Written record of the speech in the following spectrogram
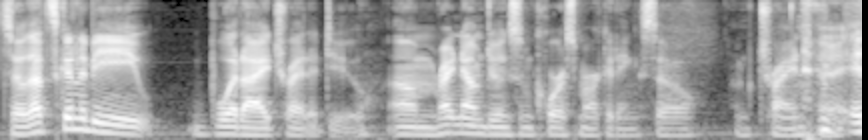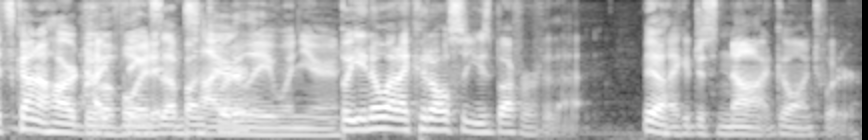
So that's going to be what I try to do. Um, right now, I'm doing some course marketing, so I'm trying to. It's kind of hard to avoid it up on Twitter. entirely when you're. but you know what? I could also use Buffer for that. Yeah. I could just not go on Twitter.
